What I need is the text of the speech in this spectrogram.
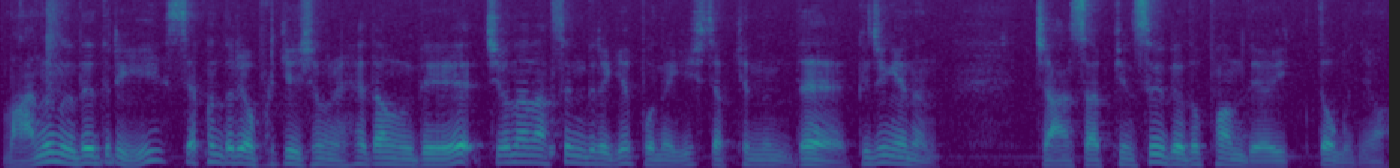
많은 의대들이 secondary application을 해당 의대에 지원한 학생들에게 보내기 시작했는데 그 중에는 존스 홉킨스 의대도 포함되어 있더군요.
